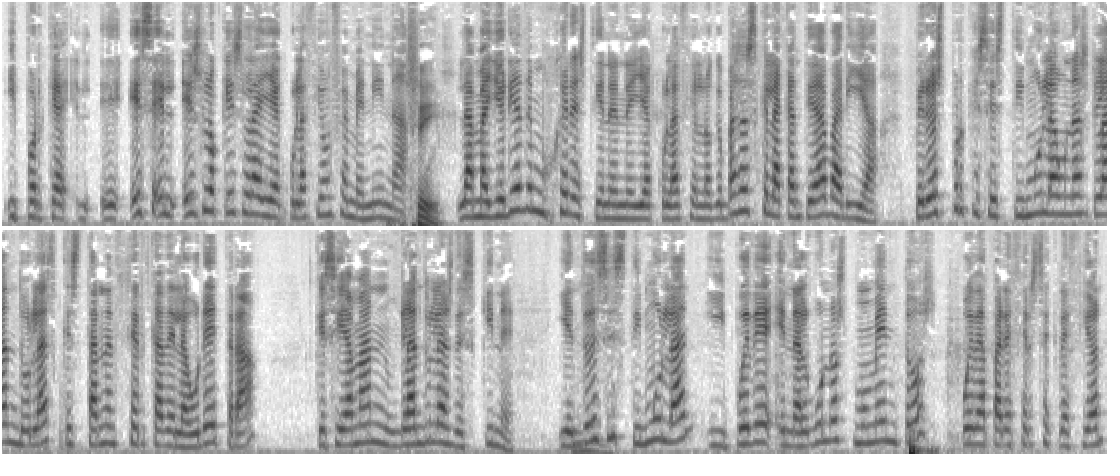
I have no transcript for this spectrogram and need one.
y porque eh, es, el, es lo que es la eyaculación femenina. Sí. La mayoría de mujeres tienen eyaculación. Lo que pasa es que la cantidad varía, pero es porque se estimula unas glándulas que están en cerca de la uretra que se llaman glándulas de Skinner. Y entonces se estimulan y puede, en algunos momentos, puede aparecer secreción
